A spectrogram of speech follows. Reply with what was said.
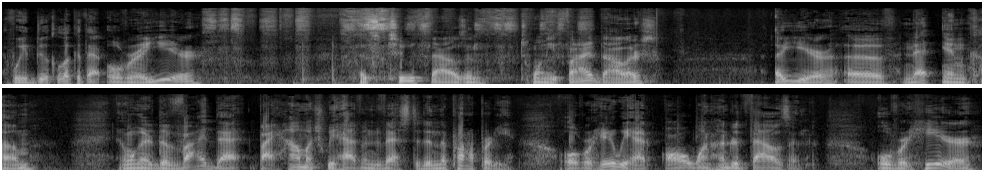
If we do look at that over a year, that's $2,025 a year of net income. And we're going to divide that by how much we have invested in the property. Over here, we had all 100,000. Over here,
